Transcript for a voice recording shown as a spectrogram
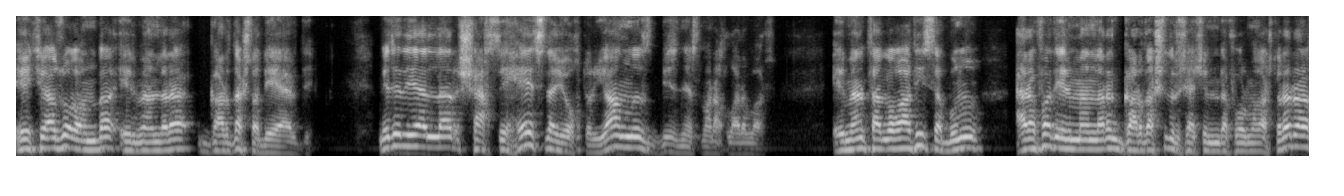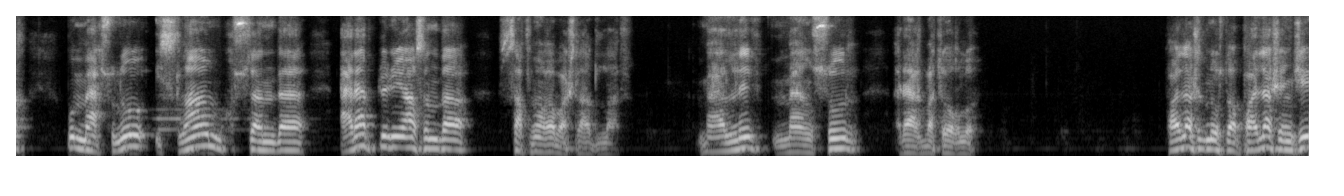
ehtiyacı olanda ermənilərə qardaş da deyərdi. Necə deyərlər, şəxsi heç də yoxdur, yalnız biznes maraqları var. Erməni təbliğatı isə bunu Ərəfat ermənilərin qardaşıdır şəklində formalaşdıraraq bu məhsulu İslam, xüsusən də Ərəb dünyasında satmağa başladılar. Müəllif Mənsur Rəğbətoğlu. Paylaşın dostlar, paylaşın ki,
